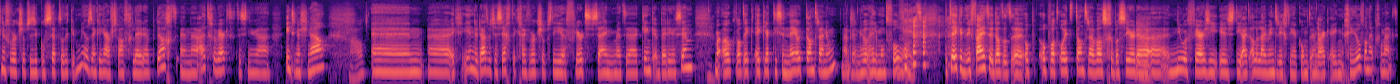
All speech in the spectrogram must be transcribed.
Knuffelworkshops is een concept dat ik inmiddels denk een jaar of twaalf geleden heb bedacht en uh, uitgewerkt. Het is nu uh, internationaal. Wauw. En uh, ik, inderdaad, wat jij zegt, ik geef workshops die uh, flirt zijn met kink en BDSM. Ja. Maar ook wat ik eclectische neo-tantra noem. Nou, dat is een heel, hele mond vol. Want het betekent in feite dat het op, op wat ooit tantra was gebaseerde een nieuwe versie is die uit allerlei windrichtingen komt en Ja. waar ik een geheel van heb gemaakt.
